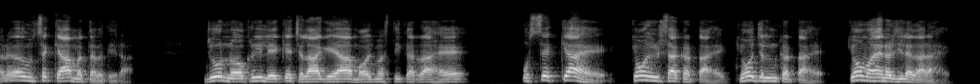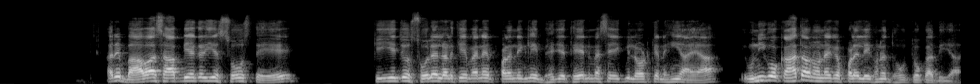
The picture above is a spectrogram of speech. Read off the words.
अरे उनसे क्या मतलब है तेरा? जो नौकरी लेके चला गया मौज मस्ती कर रहा है, उससे क्या है? क्यों ईर्षा करता है? क्यों जलन करता है? क्यों वहाँ एनर्जी लगा रहा है? अरे बाबा साहब भी अगर ये सोचते कि ये जो सोलह लड़के मैंने पढ़ने के लिए भेजे थे, इनमें से एक भी लौट के नहीं आया, उन्हीं को कहा था उन्होंने कि पढ़े लिखे ने धोखा दिया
